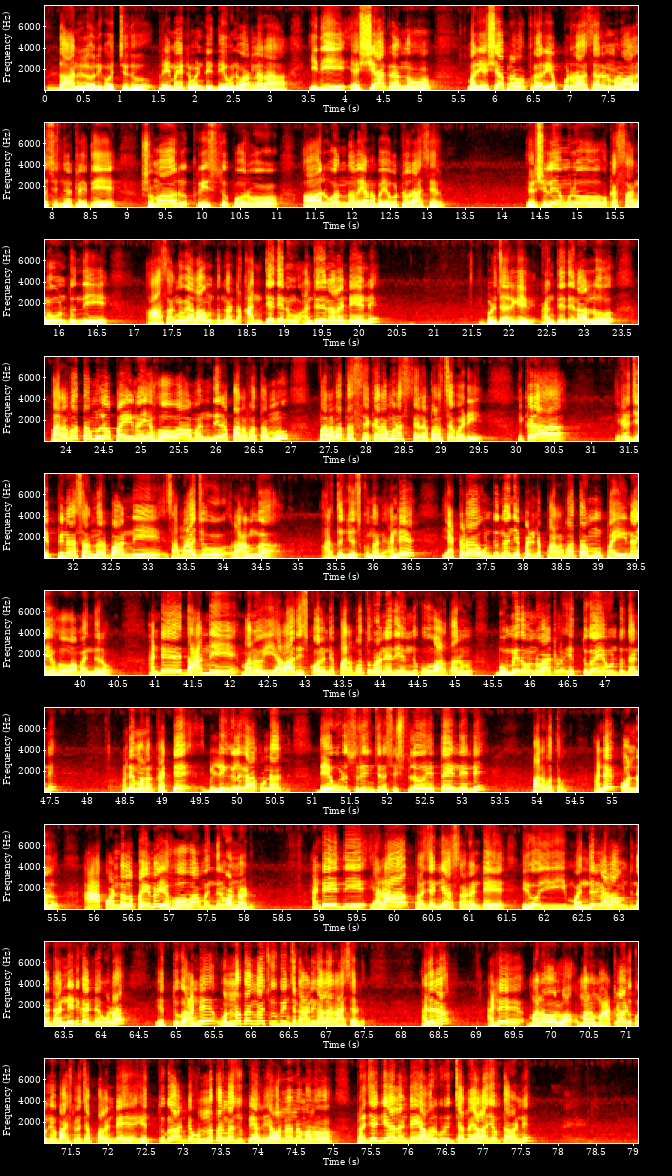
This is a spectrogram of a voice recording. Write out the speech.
దానిలోనికి వచ్చుదు. ప్రియమైనటువంటి దేవుని వర్లరా ఇది యష్యా గ్రంథం. మరి యష్యా ప్రవక్త గారు ఎప్పుడు రాశారని మనం ఆలోచించినట్లయితే సుమారు క్రీస్తు పూర్వం ఆరు వందల ఎనభై ఒకటిలో రాశారు. ఎరుషులేములో ఒక సంఘం ఉంటుంది. ఆ సంఘం ఎలా ఉంటుందంటే అంత్యదినము అంత్యదినాలు అంటే ఏంటి? ఇప్పుడు జరిగేవి. అంత్యదినాల్లో పర్వతముల పైన యహోవా మందిర పర్వతము పర్వత శిఖరమున స్థిరపరచబడి ఇక్కడ ఇక్కడ చెప్పిన సందర్భాన్ని సమాజం రాంగ్గా అర్థం చేసుకుందండి. అంటే ఎక్కడ ఉంటుందని చెప్పంటే పర్వతము పైన యహోవా మందిరం. అంటే దాన్ని మనం ఎలా తీసుకోవాలంటే పర్వతం అనేది ఎందుకు వాడతారు? భూమి మీద ఉన్న వాటిలో ఎత్తుగా ఏముంటుందండి? అంటే మనం కట్టే బిల్డింగులు కాకుండా దేవుడు సృజించిన సృష్టిలో ఎత్తైందండి పర్వతం. అంటే కొండలు. ఆ కొండల పైన యహోవా మందిరం అన్నాడు. అంటే ఏంది? ఎలా ప్రజెంట్ చేస్తున్నాడు అంటే ఇదిగో ఈ మందిరం ఎలా ఉంటుందంటే అన్నిటికంటే కూడా ఎత్తుగా అంటే ఉన్నతంగా చూపించడానికి అలా రాశాడు. అదేనా? అంటే మనం లో- మనం మాట్లాడుకునే భాషలో చెప్పాలంటే ఎత్తుగా అంటే ఉన్నతంగా చూపించాలి ఎవరినన్నా మనం ప్రజెంట్ చేయాలంటే ఎవరి గురించి అన్న ఎలా చెప్తామండి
